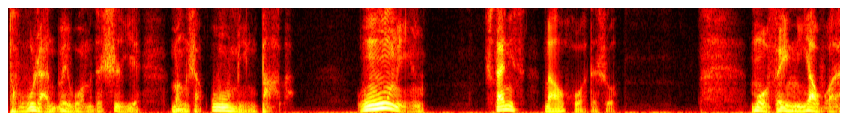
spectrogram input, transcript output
突然为我们的事业蒙上污名罢了。污名，史丹尼斯恼火地说：“莫非你要我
